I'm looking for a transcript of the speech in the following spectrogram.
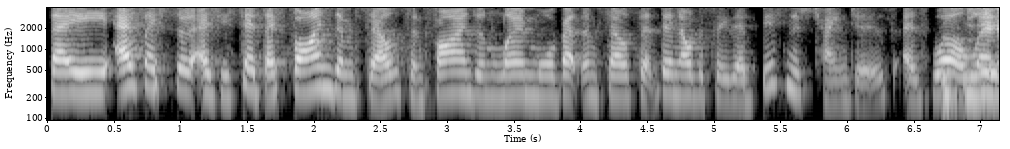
they, as they sort of, as you said, they find themselves and find and learn more about themselves that then obviously their business changes as well. Yeah. And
